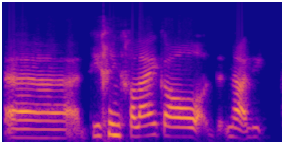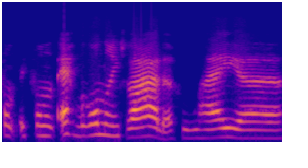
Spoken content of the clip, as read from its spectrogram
uh, die ging gelijk al, nou, die, vond, ik vond het echt bewonderingswaardig hoe hij, uh,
